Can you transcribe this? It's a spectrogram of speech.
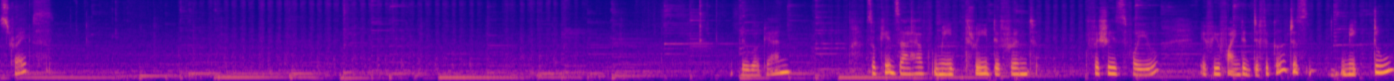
yellow stripes. Blue again. So kids i have made three different fishes for you. If you find it difficult just make two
